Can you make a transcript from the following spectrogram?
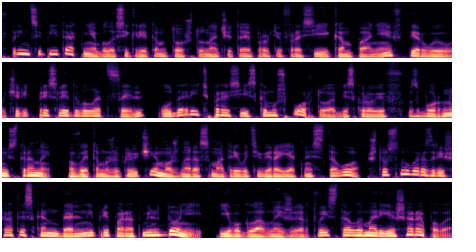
В принципе, и так не было секретом то, что начатая против России кампания в первую очередь преследовала цель ударить по российскому спорту, обескровив сборную страны. В этом же ключе можно рассматривать вероятность того, что снова разрешат и скандальный препарат мельдоний. Его главной жертвой стала Мария Шарапова,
